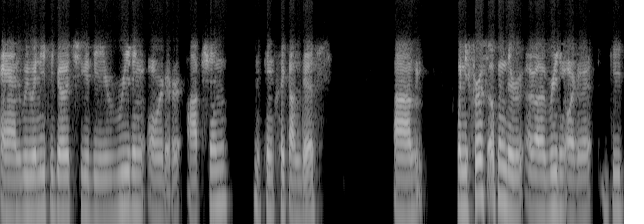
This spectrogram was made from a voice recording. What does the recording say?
And we would need to go to the reading order option. We can click on this. Um, when you first open the uh, reading order, the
